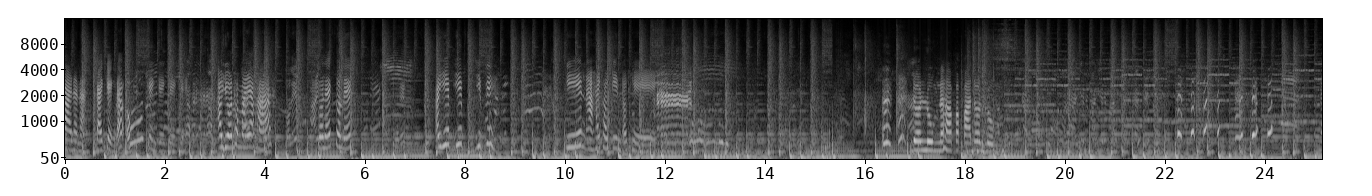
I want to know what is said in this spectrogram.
กายน่ะน่ะ กายเก่งแล้ว โอ้ เก่งเก่งเก่งเก่งเอาโยนทำไมอะคะ ตัวเล็กไหนตัวเล็ก ตัวเล็กตัวเล็กเอาหยิบหยิบหยิบสิ กิน อะ ให้เขากิน โอเค โดนลุมนะคะป้าป้าโดนลุม ไหน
